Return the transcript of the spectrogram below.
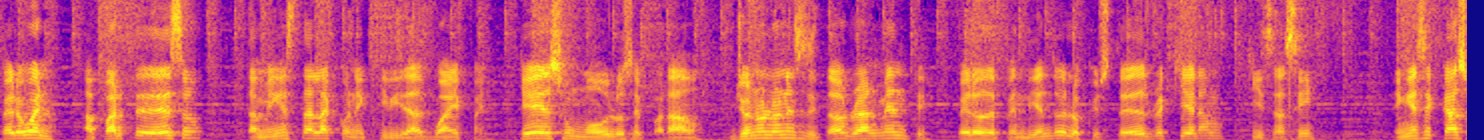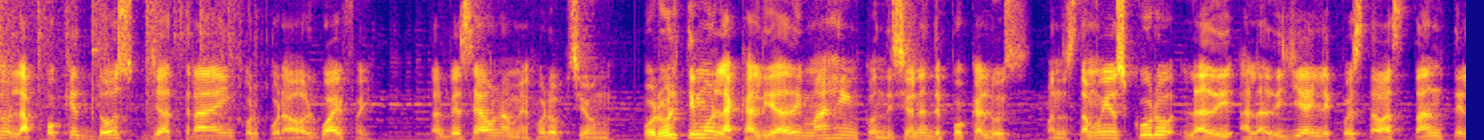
Pero bueno aparte de eso también está la conectividad Wi-Fi que es un módulo separado. Yo no lo he necesitado realmente pero dependiendo de lo que ustedes requieran quizás sí. En ese caso la Pocket 2 ya trae incorporado el Wi-Fi tal vez sea una mejor opción. Por último, la calidad de imagen en condiciones de poca luz. Cuando está muy oscuro, a la DJI le cuesta bastante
